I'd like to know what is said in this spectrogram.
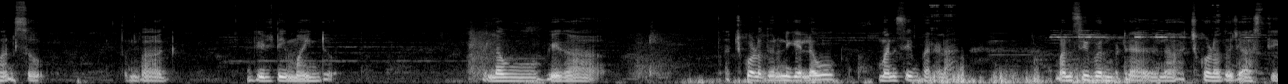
ಮನಸ್ಸು, ತುಂಬ ಗಿಲ್ಟಿ ಮೈಂಡು ಎಲ್ಲವೂ ಬೇಗ ಹಚ್ಕೊಳ್ಳೋದು. ನನಗೆಲ್ಲವೂ ಮನಸ್ಸಿಗೆ ಬರೋಲ್ಲ. ಮನಸ್ಸಿಗೆ ಬಂದುಬಿಟ್ರೆ ಅದನ್ನು ಹಚ್ಕೊಳ್ಳೋದು ಜಾಸ್ತಿ.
